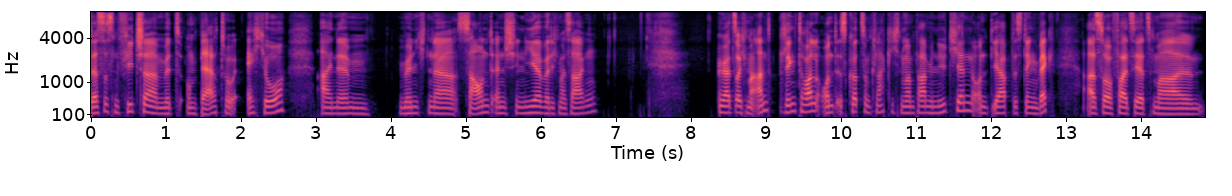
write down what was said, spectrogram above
das ist ein Feature mit Umberto Echo, einem Münchner Sound Engineer, würde ich mal sagen. Hört es euch mal an, klingt toll und ist kurz und knackig, nur ein paar Minütchen und ihr habt das Ding weg. Also falls ihr jetzt mal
